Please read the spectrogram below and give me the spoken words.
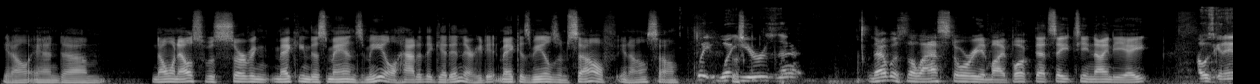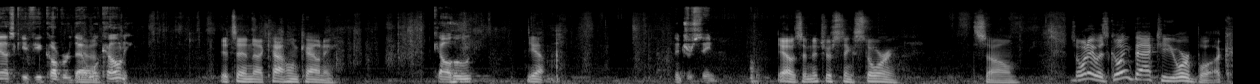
you know, and um, no one else was serving, making this man's meal. How did they get in there? He didn't make his meals himself, you know, so. Wait, what was, year is that? That was the last story in my book. That's 1898. I was going to ask you if you covered that. Yeah. What county? It's in uh, Calhoun County. Calhoun. Yeah. Interesting. Yeah, it was an interesting story. So, so anyways, going back to your book,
